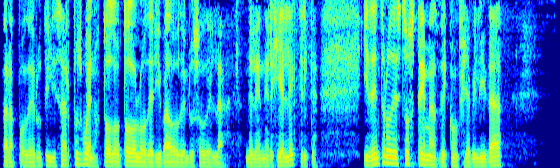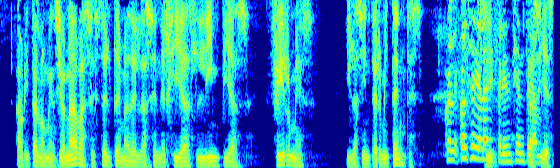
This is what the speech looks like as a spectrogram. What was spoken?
para poder utilizar, pues bueno, todo, todo lo derivado del uso de la, de la energía eléctrica. Y dentro de estos temas de confiabilidad, ahorita lo mencionabas, está el tema de las energías limpias, firmes y las intermitentes. ¿Cuál, sería la diferencia entre así es.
